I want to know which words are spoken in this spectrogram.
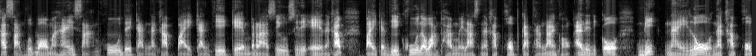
คัดสรรฟุตบอลมาให้ 3 คู่ด้วยกันนะครับ ไปกันที่เกมบราซิลซีรีเอนะครับไปกันที่คู่ระหว่างพาเมรัสนะครับพบกับทางด้านของแอตเลติโกมิไนโลนะครับผม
